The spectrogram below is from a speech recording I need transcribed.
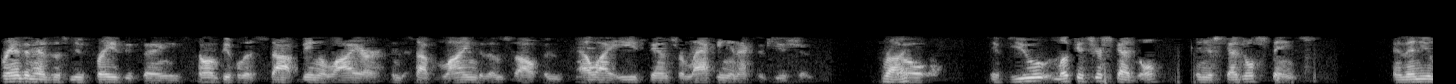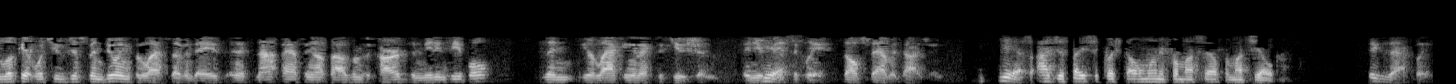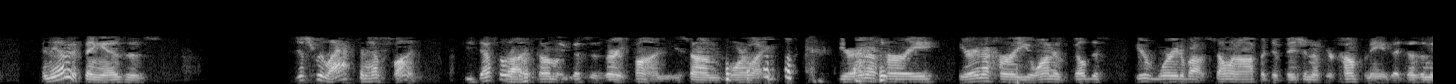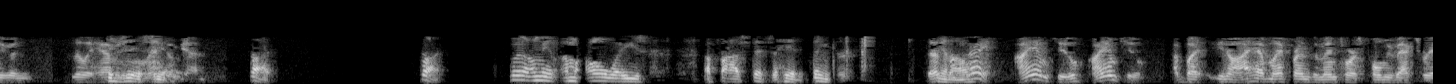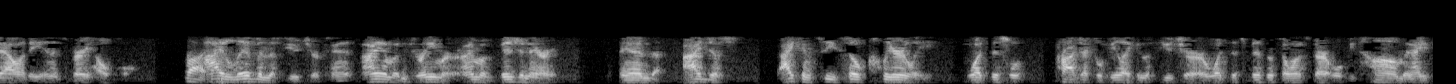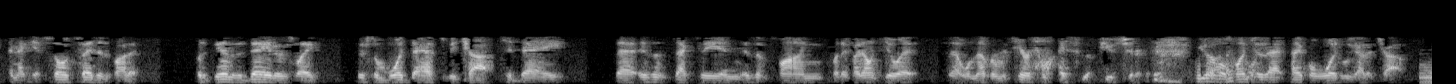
Brandon has this new phrase he's saying. He's telling people to stop being a liar and to stop lying to themselves. And LIE stands for lacking in execution. Right. So if you look at your schedule and your schedule stinks, and then you look at what you've just been doing for the last seven days and it's not passing out thousands of cards and meeting people, then you're lacking in execution and you're Yes. basically self-sabotaging. Yes, I just basically stole money from myself and my children. Exactly. And the other thing is, is just relax and have fun. You definitely Right. don't sound like this is very fun. You sound more like you're in a hurry. You're in a hurry. You want to build this. You're worried about selling off a division of your company that doesn't even really have any momentum yet. Right. Right. Well, I mean, I'm always a five steps ahead thinker. That's You know. okay. I am too. I am too. But you know, I have my friends and mentors pull me back to reality, and it's very helpful. Right. I live in the future, Kent. I am a dreamer. I'm a visionary. And I just, I can see so clearly what this will, project will be like in the future or what this business I want to start will become. And I, and I get so excited about it. But at the end of the day, there's like, there's some wood that has to be chopped today that isn't sexy and isn't fun. But if I don't do it, that will never materialize in the future. You have a bunch of that type of wood we got to chop.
